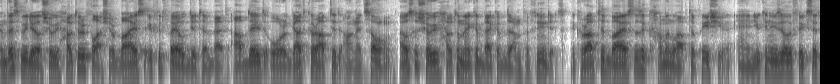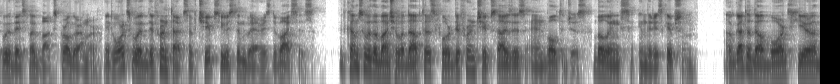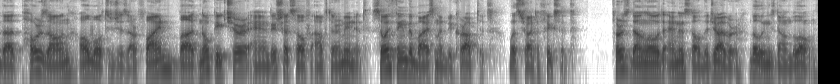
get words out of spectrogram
In this video I'll show you how to reflash your BIOS if it failed due to a bad update or got corrupted on its own. I also show you how to make a backup dump if needed. A corrupted BIOS is a common laptop issue, and you can easily fix it with this 5bucks programmer. It works with different types of chips used in various devices. It comes with a bunch of adapters for different chip sizes and voltages, the links in the description. I've got a Dell board here that powers on, all voltages are fine, but no picture and it shuts off after a minute, so I think the BIOS might be corrupted. Let's try to fix it. First download and install the driver, the links down below.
